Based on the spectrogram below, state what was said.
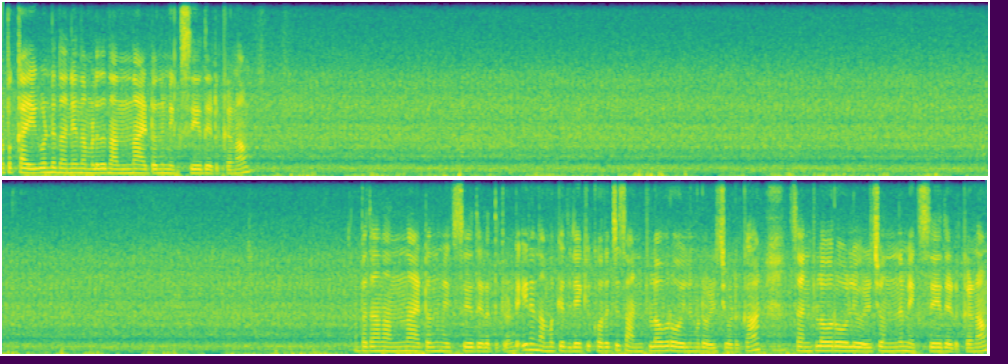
അപ്പോൾ കൈകൊണ്ട് തന്നെ നമ്മളിത് നന്നായിട്ടൊന്ന് മിക്സ് ചെയ്തെടുക്കണം. അപ്പോൾ അത് നന്നായിട്ടൊന്ന് മിക്സ് ചെയ്തെടുത്തിട്ടുണ്ട്. ഇനി നമുക്കിതിലേക്ക് കുറച്ച് സൺഫ്ലവർ ഓയിലും കൂടെ ഒഴിച്ചു കൊടുക്കാം. സൺഫ്ലവർ ഓയിൽ ഒഴിച്ച് ഒന്ന് മിക്സ് ചെയ്തെടുക്കണം.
